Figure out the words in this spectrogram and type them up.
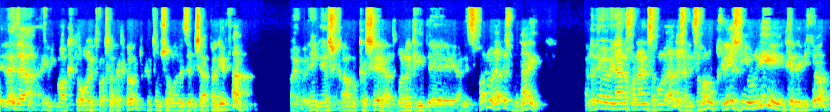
אני לא יודע אם הוא הקטורת או עכשיו הקטורת, כתוב שאומרים את זה בשעת מגפה. אבל אם יש קרב קשה, אז בוא נגיד, אה, הניצחון הוא ערך ודאי. אני לא יודע אם המילה הנכונה ניצחון הוא ערך, הניצחון הוא כלי חיוני כדי לחיות.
